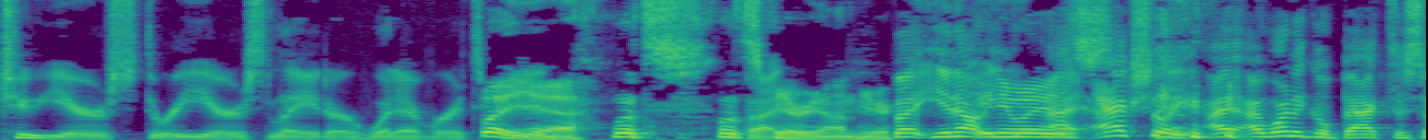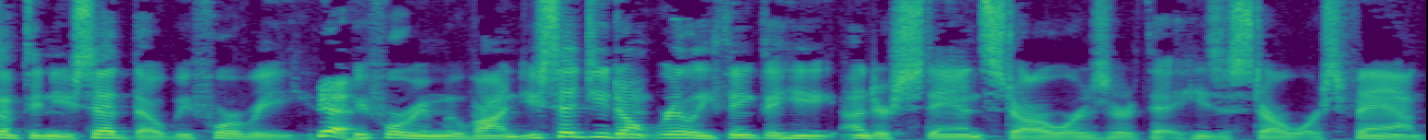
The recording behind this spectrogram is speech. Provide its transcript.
two years, three years later, whatever it's But been. yeah, let's let's But- carry on here. But you know, Anyways. I, actually, I, I want to go back to something you said though before we Yeah. before we move on. You said you don't really think that he understands Star Wars or that he's a Star Wars fan.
